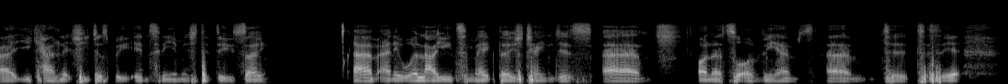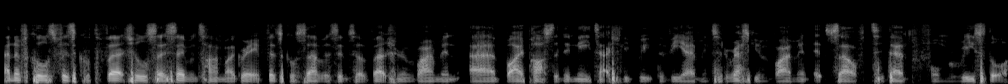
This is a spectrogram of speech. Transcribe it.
uh, you can literally just boot into the image to do so, um, and it will allow you to make those changes um, on a sort of VMs um, to to see it and of course physical to virtual, so saving time migrating physical servers into a virtual environment, uh, bypassing the need to actually boot the VM into the rescue environment itself to then perform a restore.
